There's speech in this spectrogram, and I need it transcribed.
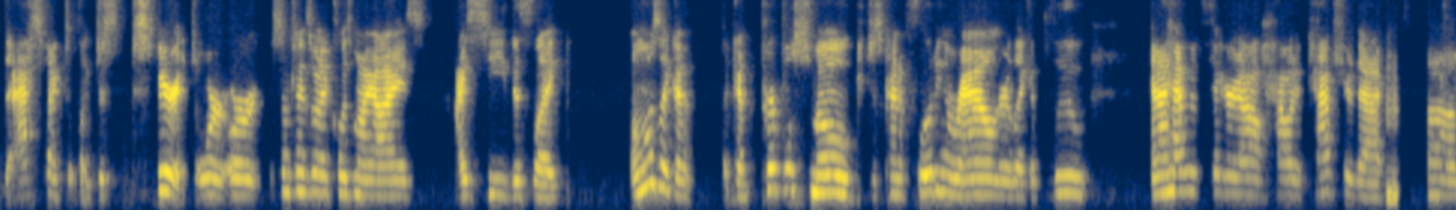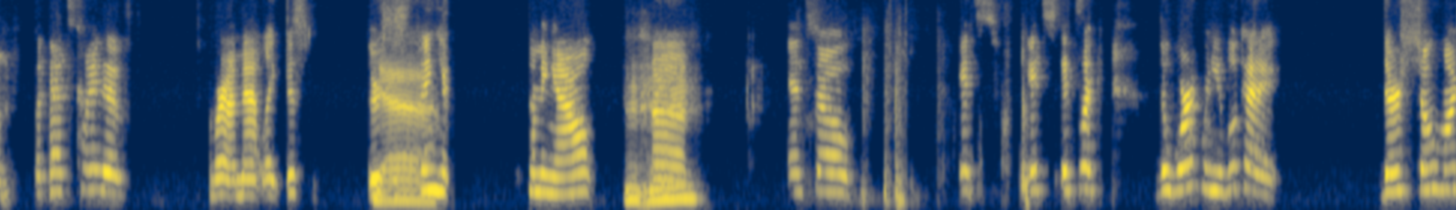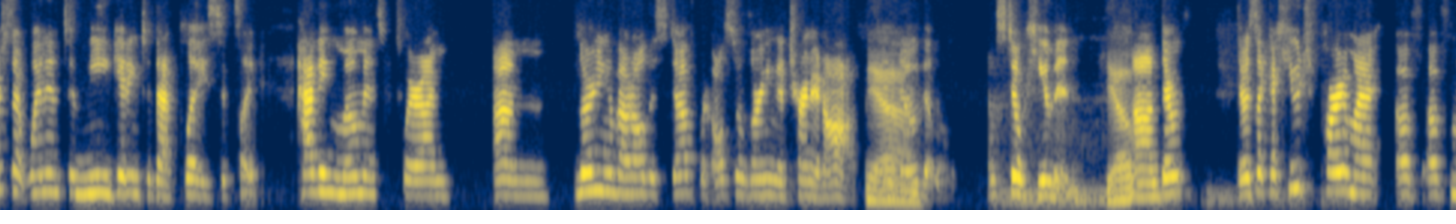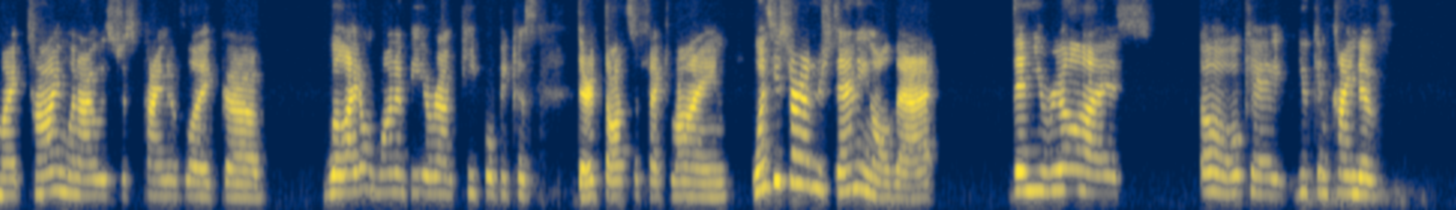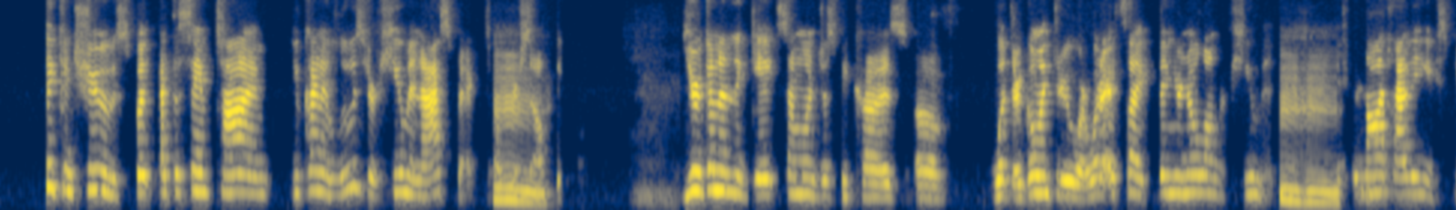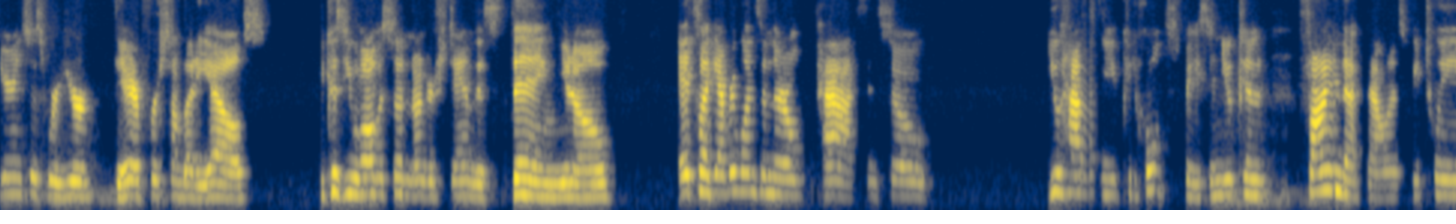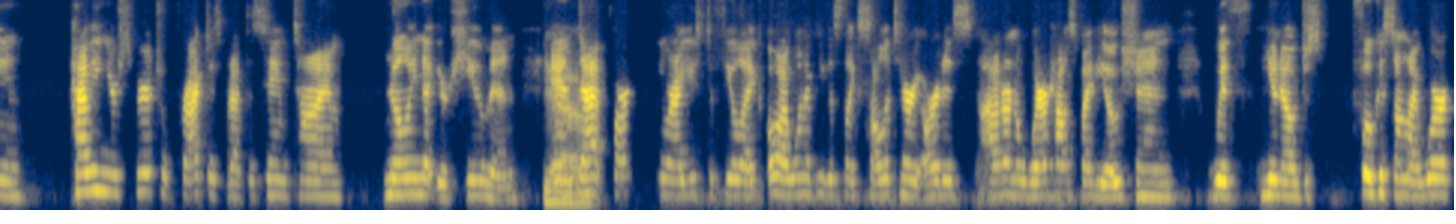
the aspect of like just spirit or or sometimes when i close my eyes i see this like almost like a like a purple smoke just kind of floating around or like a blue and i haven't figured out how to capture that Mm. um but that's kind of where i'm at like this there's Yeah. this thing here coming out Mhm. um, and so it's it's it's like the work when you look at it there's so much that went into me getting to that place. It's like having moments where i'm i'm learning about all this stuff but also learning to turn it off Yeah. and know that i'm still human. Yeah um there there was like a huge part of my of of my time when i was just kind of like uh well i don't want to be around people because their thoughts affect mine. Once you start understanding all that then you realize oh okay you can kind of pick and choose but at the same time you kind of lose your human aspect of yourself you're going to negate someone just because of what they're going through or what it's like then you're no longer human. Hmm if you're not having experiences where you're there for somebody else because you all of a sudden understand this thing you know it's like everyone's in their own path and so you have you could hold space and you can find that balance between having your spiritual practice but at the same time knowing that you're human yeah and that part where I used to feel like, oh, I want to be this like solitary artist out on a warehouse by the ocean with, you know, just focused on my work.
